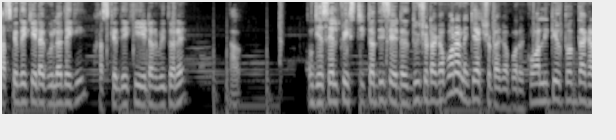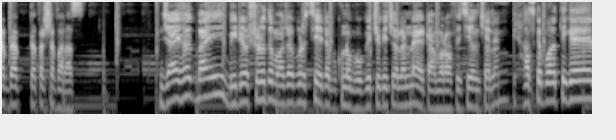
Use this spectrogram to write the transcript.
আজকে দেখি, এটা খুলে দেখি। আজকে দেখি এটার ভিতরে। যে সেলফি স্টিকটা দিছে, এটা দুইশো টাকা পরে নাকি একশো টাকা পরে কোয়ালিটিও তোর দেখার ব্যাপ- ব্যাপার স্যাপার আছে। যাই হোক ভাই ভিডিওর শুরুতে মজা করছি। এটা কোনো বুকে চুকে চলেন না, এটা আমার অফিসিয়াল চ্যানেল আজকে পরে থেকে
